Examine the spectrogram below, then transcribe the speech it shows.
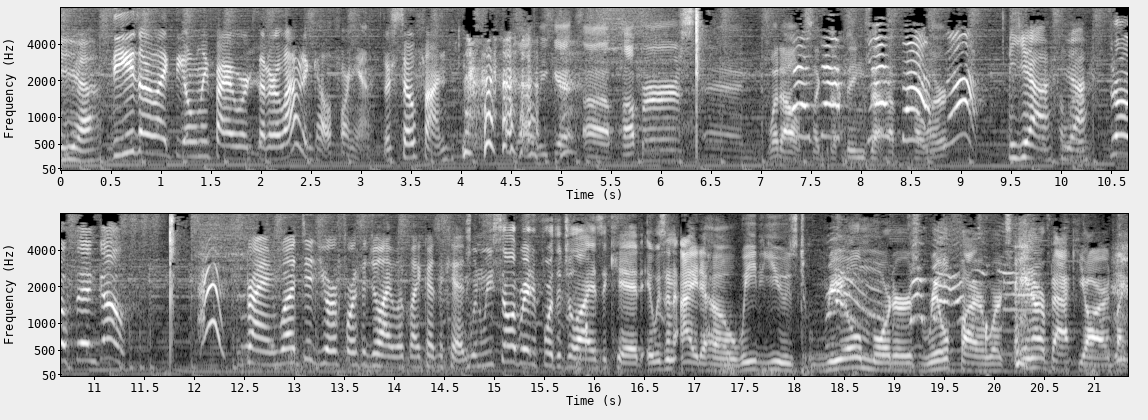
Yeah. These are like the only fireworks that are allowed in California. They're so fun. yeah, we get uh, poppers and what else? Like the things that have color. yeah, yeah. Throw, Finn, go. Bryan, what did your 4th of July look like as a kid? When we celebrated 4th of July as a kid, it was in Idaho. We'd used real mortars, real fireworks in our backyard, like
